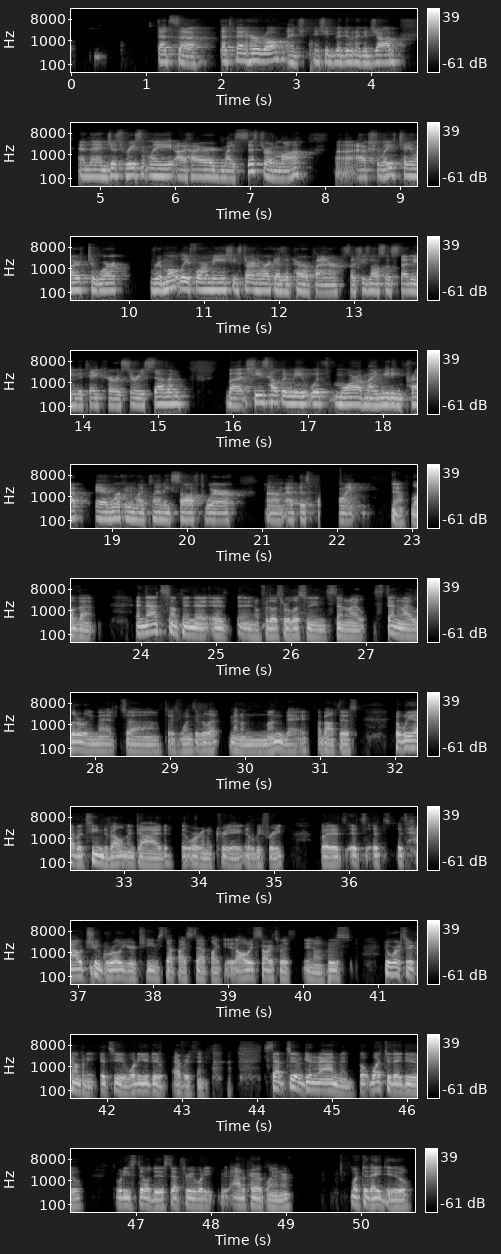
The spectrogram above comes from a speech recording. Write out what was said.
that's uh, that's been her role, and, she, and, she's been doing a good job. And then just recently, I hired my sister-in-law, uh, actually Taylor, to work remotely for me. She's starting to work as a paraplanner, so she's also studying to take her Series Seven. But she's helping me with more of my meeting prep and working in my planning software um, at this point. Yeah, love that. And that's something that is, you know, for those who are listening, Sten and I, Sten and I literally met uh, as Wednesday. We met on Monday about this, but we have a team development guide that we're going to create. It'll be free, but it's it's it's it's how to grow your team step by step. Like it always starts with, you know, who's who works at your company? It's you. What do you do? Everything. Step two, get an admin. But what do they do? What do you still do? Step three, what do you add a paraplanner? What do they do?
